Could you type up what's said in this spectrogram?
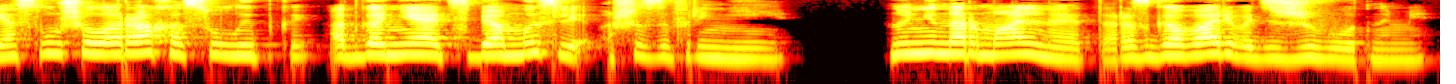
Я слушала Раха с улыбкой, отгоняя от себя мысли о шизофрении. Но ненормально это – разговаривать с животными.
